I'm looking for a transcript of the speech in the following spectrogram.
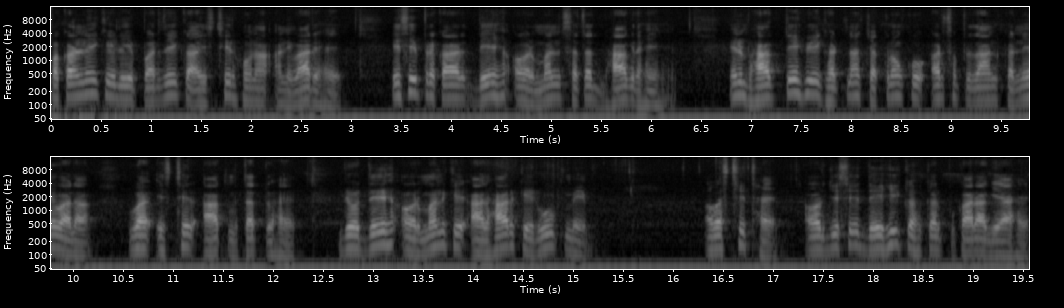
पकड़ने के लिए पर्दे का स्थिर होना अनिवार्य है। इसी प्रकार देह और मन सतत भाग रहे हैं। इन भागते हुए घटना चक्रों को अर्थ प्रदान करने वाला वह स्थिर आत्म तत्व है, जो देह और मन के आधार के रूप में अवस्थित है और जिसे देही कहकर पुकारा गया है।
